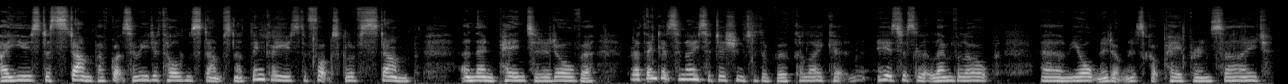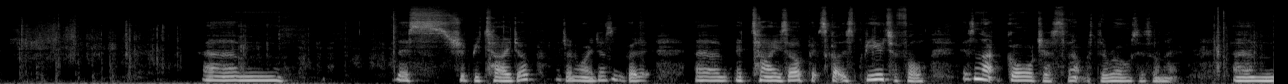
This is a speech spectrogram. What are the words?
I used a stamp. I've got some Edith Holden stamps, and I think I used the Foxglove stamp and then painted it over. But I think it's a nice addition to the book. I like it. Here's just a little envelope. Um, you open it up and it's got paper inside. Um, this should be tied up. I don't know why it doesn't, but it, um, it ties up. It's got this beautiful, isn't that gorgeous? That with the roses on it. Um,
